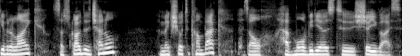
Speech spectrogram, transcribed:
give it a like, subscribe to the channel, and make sure to come back as I'll have more videos to show you guys.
